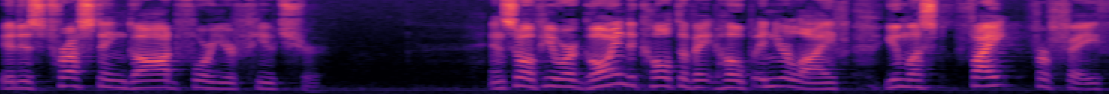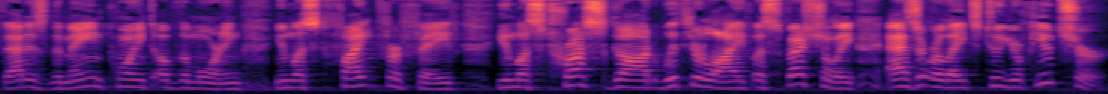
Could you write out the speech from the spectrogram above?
It is trusting God for your future. And so, if you are going to cultivate hope in your life, you must fight for faith. That is the main point of the morning. You must fight for faith. You must trust God with your life, especially as it relates to your future.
